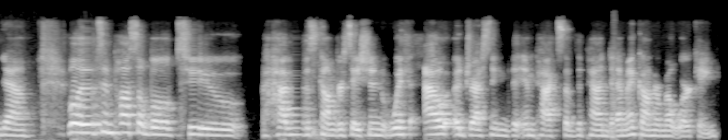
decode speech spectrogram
yeah well it's impossible to have this conversation without addressing the impacts of the pandemic on remote working.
